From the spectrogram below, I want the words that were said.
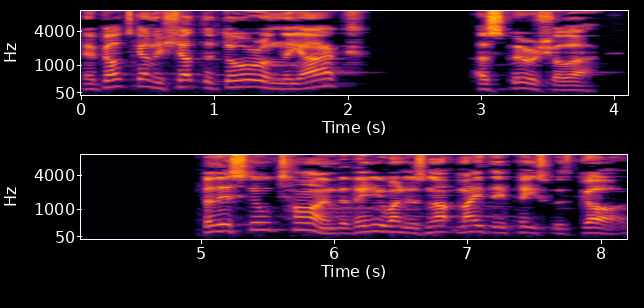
Now God's going to shut the door on the ark a spiritual ark. But there's still time if anyone has not made their peace with God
